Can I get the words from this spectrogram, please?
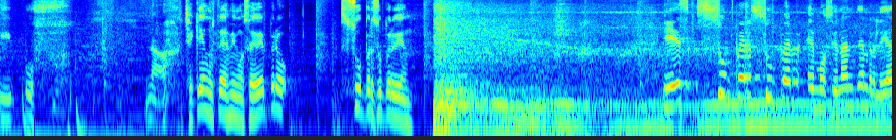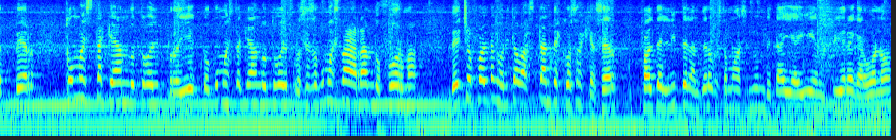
Y uff, no, chequen ustedes mismos, se ve, pero súper, súper bien. Y es súper, súper emocionante en realidad ver cómo está quedando todo el proyecto, cómo está quedando todo el proceso, cómo está agarrando forma. De hecho, faltan ahorita bastantes cosas que hacer. Falta el lip delantero que estamos haciendo un detalle ahí en fibra de carbono.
